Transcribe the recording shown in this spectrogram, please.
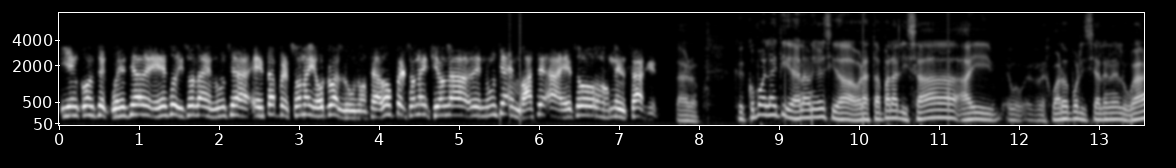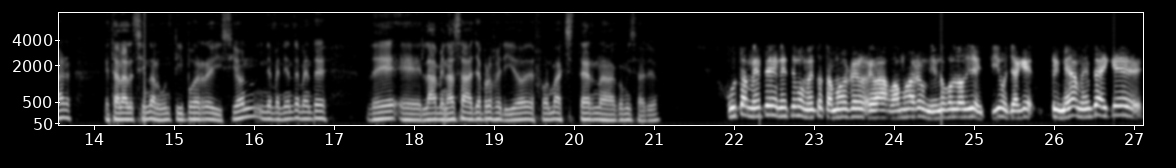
y en consecuencia de eso hizo la denuncia esta persona y otro alumno. O sea, dos personas hicieron la denuncia en base a esos mensajes. Claro. ¿Cómo es la actividad en la universidad? ¿Ahora está paralizada? ¿Hay eh, resguardo policial en el lugar? ¿Están haciendo algún tipo de revisión independientemente de eh, la amenaza haya proferido de forma externa, comisario? Justamente en este momento estamos eh, vamos a reunirnos con los directivos, ya que primeramente hay que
